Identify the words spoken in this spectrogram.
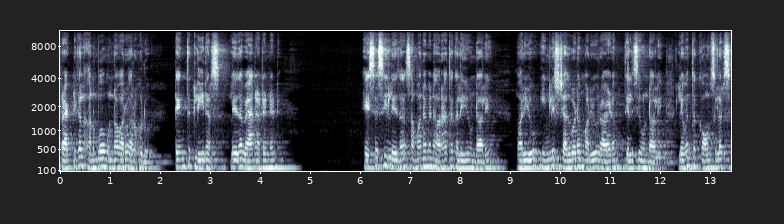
ప్రాక్టికల్ అనుభవం ఉన్నవారు అర్హులు. టెన్త్ క్లీనర్స్ లేదా వ్యాన్ అటెండెంట్. ఎస్ఎస్సి లేదా సమానమైన అర్హత కలిగి ఉండాలి. మరియు ఇంగ్లీష్ చదవడం మరియు రాయడం తెలిసి ఉండాలి. Eleventh counsellors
